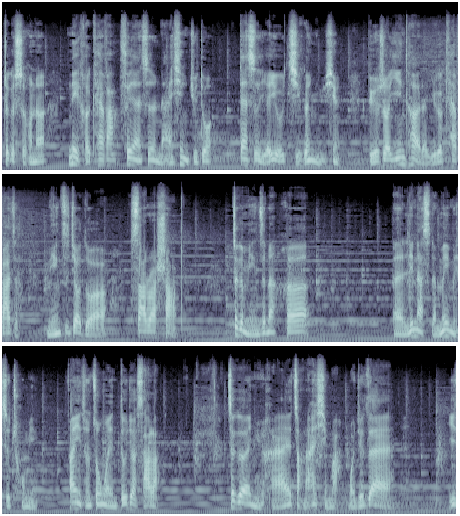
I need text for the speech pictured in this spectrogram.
这个时候呢。内核开发虽然是男性居多，但是也有几个女性，比如说英特尔的一个开发者，名字叫做 Sarah Sharp，这个名字呢和呃 Linus 的妹妹是重名，翻译成中文都叫 Sara。这个女孩长得还行吧，我就在一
